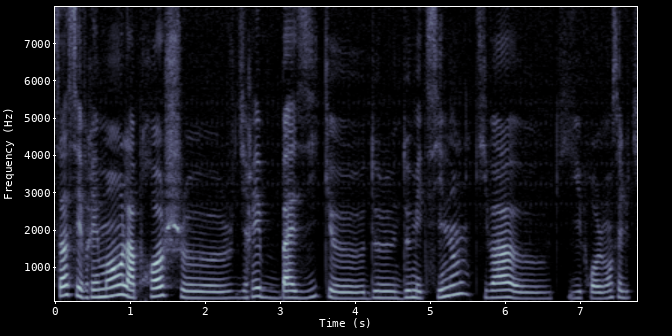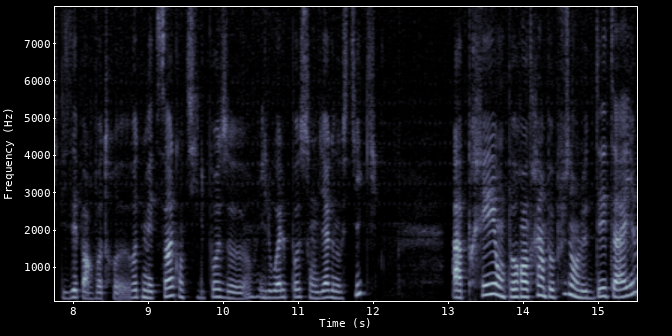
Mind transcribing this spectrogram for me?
Ça, c'est vraiment l'approche, euh, je dirais, basique euh, de, médecine qui, va, euh, qui est probablement celle utilisée par votre, votre médecin quand il, pose, il ou elle pose son diagnostic. Après, on peut rentrer un peu plus dans le détail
